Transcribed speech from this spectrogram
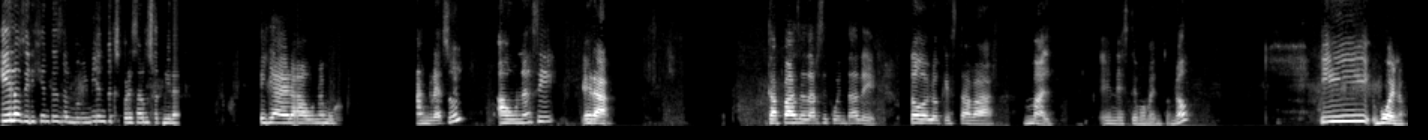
y los dirigentes del movimiento expresaron su admiración. Ella era una mujer sangre azul, aún así era capaz de darse cuenta de todo lo que estaba mal en este momento, ¿no? Y bueno,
